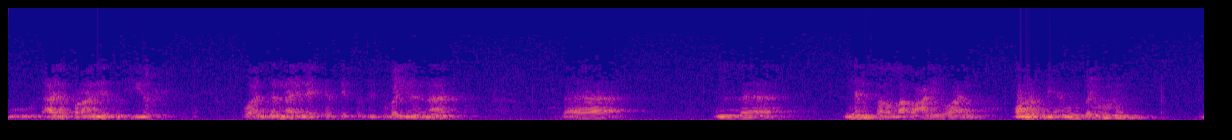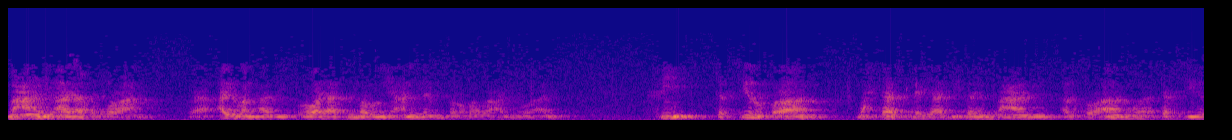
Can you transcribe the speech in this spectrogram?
والآية القرآنية تشير. وأنزلنا إليك الذكر لتبين الناس. النبي صلى الله عليه وآله أمر بأن يبين معاني آيات القرآن. فأيضا هذه الروايات المروية عن النبي صلى الله عليه وآله في تفسير القرآن نحتاج إليها في فهم معاني القرآن وتفسير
